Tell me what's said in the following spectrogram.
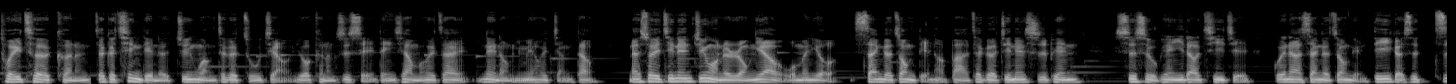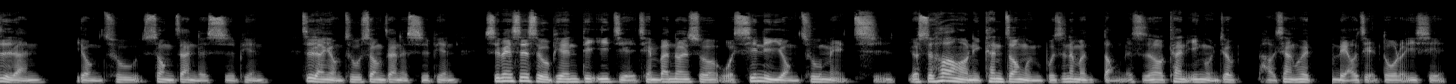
推测，可能这个庆典的君王这个主角有可能是谁？等一下我们会在内容里面会讲到。那所以今天君王的荣耀，我们有三个重点哦，把这个今天诗篇四十五篇一到七节归纳三个重点。第一个是自然涌出颂赞的诗篇，自然涌出颂赞的诗篇。诗篇四十五篇第一节前半段说：“我心里涌出美词。”有时候哦，你看中文不是那么懂的时候，看英文就好像会了解多了一些。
